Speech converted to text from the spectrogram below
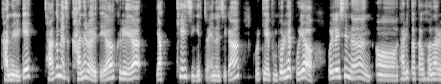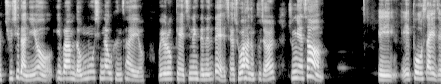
가늘게 작으면서 가늘어야 돼요. 그래야 약해지겠죠 에너지가 그렇게 분포를 했고요. 원래 시는 어, 달이 떴다고 전화를 주시다니요. 이 밤 너무 신나고 근사해요. 뭐 이렇게 진행되는데 제가 좋아하는 구절 중에서 이 A4 사이즈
